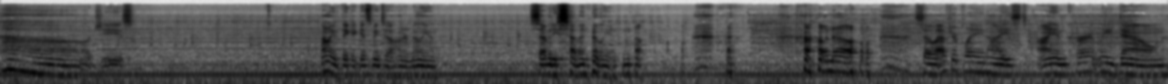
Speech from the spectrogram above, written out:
Oh, jeez. I don't even think it gets me to 100 million. 77 million. No. oh no. So after playing Heist, I am currently down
